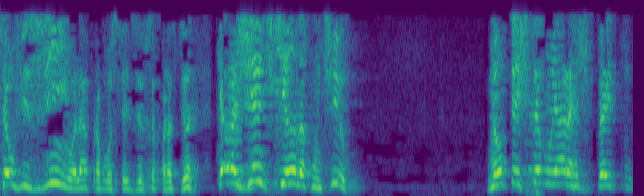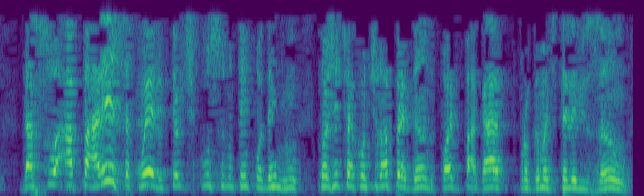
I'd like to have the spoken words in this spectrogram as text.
seu vizinho olhar para você e dizer você parece com Jesus, aquela gente que anda contigo, não testemunhar a respeito da sua aparência com ele, o teu discurso não tem poder nenhum. Então a gente vai continuar pregando, pode pagar programa de televisão,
